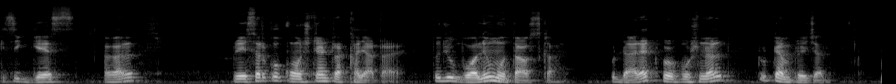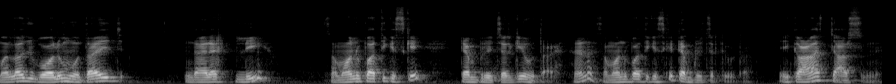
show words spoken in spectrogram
किसी गैस, अगर प्रेशर को कांस्टेंट रखा जाता है तो जो वॉल्यूम होता है उसका, वो डायरेक्ट प्रोपोर्शनल टू टेम्परेचर मतलब जो वॉल्यूम होता है डायरेक्टली समानुपाती किसके? टेम्परेचर के होता है है ना? समानुपाती किसके टेम्परेचर के होता है। एक कहा चार शून्य।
